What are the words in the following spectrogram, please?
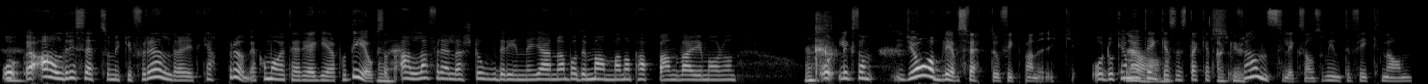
ja, och jag har aldrig sett så mycket föräldrar i ett kapprum. Jag kommer ihåg att jag reagerade på det också. Att alla föräldrar stod där inne, gärna både mamman och pappan varje morgon. Och liksom, jag blev svettig och fick panik. Och då kan man Ja. tänka sig stackars gud. Frans liksom, som inte fick någon...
